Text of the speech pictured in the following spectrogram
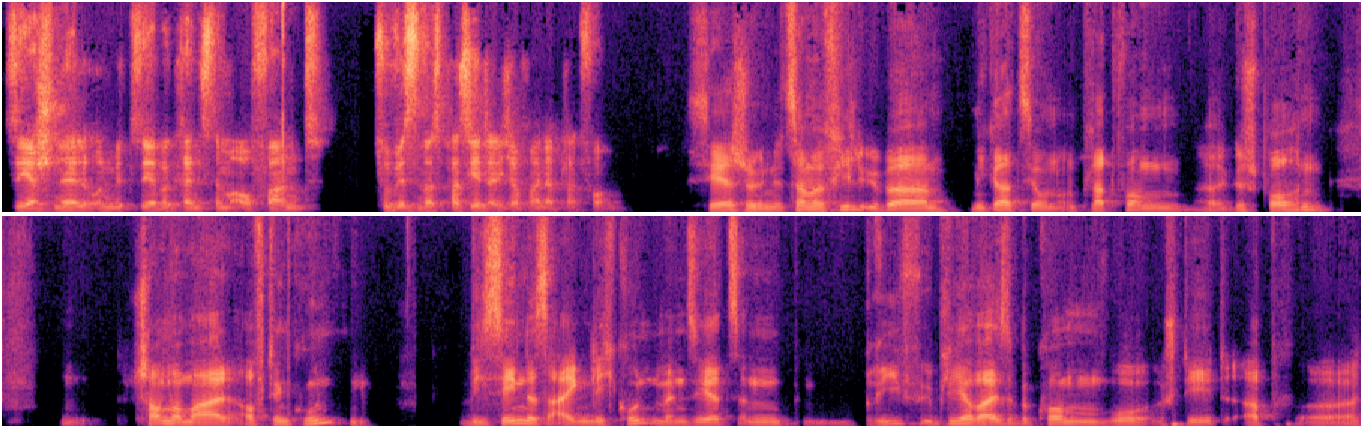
sehr schnell und mit sehr begrenztem Aufwand zu wissen, was passiert eigentlich auf meiner Plattform. Sehr schön. Jetzt haben wir viel über Migration und Plattformen äh, gesprochen. Schauen wir mal auf den Kunden. Wie sehen das eigentlich Kunden, wenn sie jetzt einen Brief üblicherweise bekommen, wo steht, ab äh,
